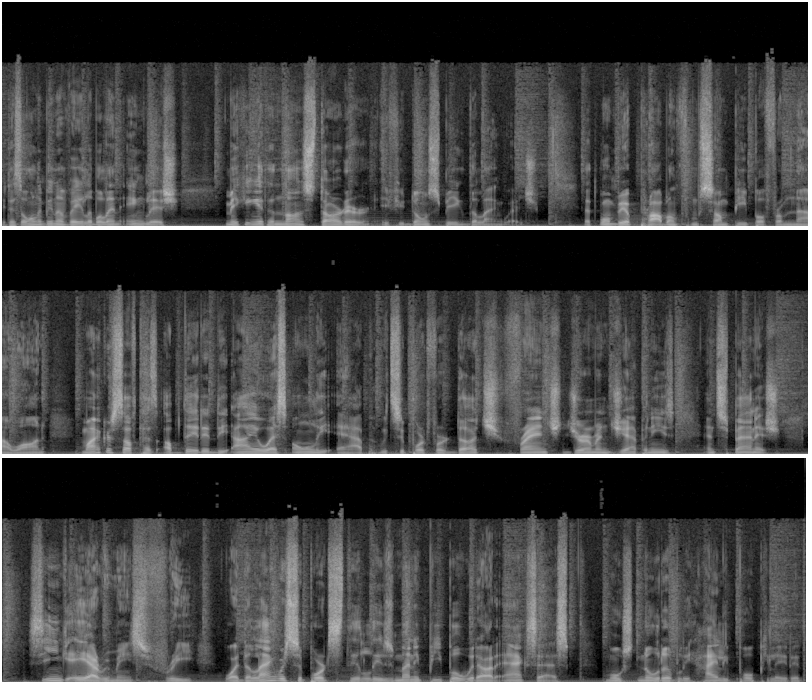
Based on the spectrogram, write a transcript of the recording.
It has only been available in English, making it a non starter if you don't speak the language. That won't be a problem for some people from now on. Microsoft has updated the iOS only app with support for Dutch, French, German, Japanese, and Spanish. Seeing AI remains free, while the language support still leaves many people without access, most notably highly populated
